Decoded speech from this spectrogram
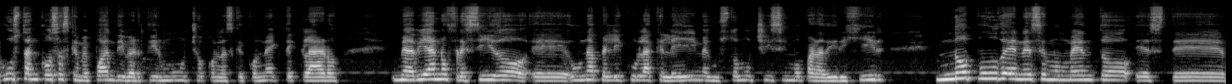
gustan cosas que me puedan divertir mucho, con las que conecte, claro. Me habían ofrecido eh, una película que leí, me gustó muchísimo para dirigir. No pude en ese momento, este,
